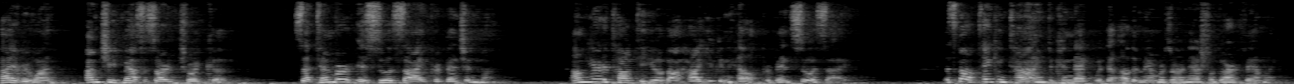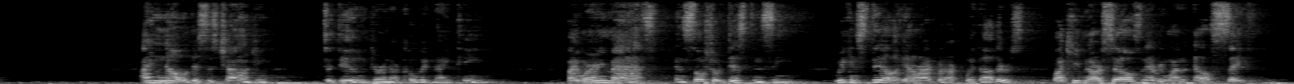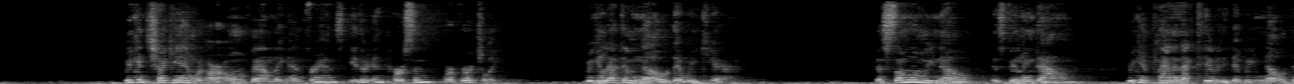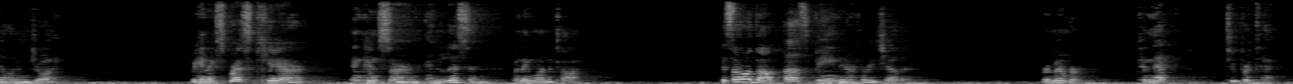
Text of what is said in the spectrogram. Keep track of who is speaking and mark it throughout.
Speaker 1: Hi everyone, I'm Chief Master Sergeant Troy Cook. September is Suicide Prevention Month. I'm here to talk to you about how you can help prevent suicide. It's about taking time to connect with the other members of our National Guard family. I know this is challenging to do during our COVID-19. By wearing masks and social distancing, we can still interact with, our, with others while keeping ourselves and everyone else safe. We can check in with our own family and friends either in person or virtually. We can let them know that we care. If someone we know is feeling down, we can plan an activity that we know they'll enjoy. We can express care and concern and listen when they want to talk. It's all about us being there for each other. Remember, connect to protect.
